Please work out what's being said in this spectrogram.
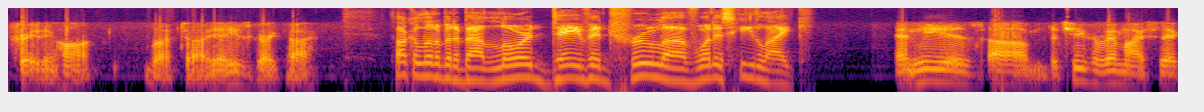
creating Hawke. But uh, yeah, he's a great guy. Talk a little bit about Lord David Trulove. What is he like? And he is um, the chief of MI6,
